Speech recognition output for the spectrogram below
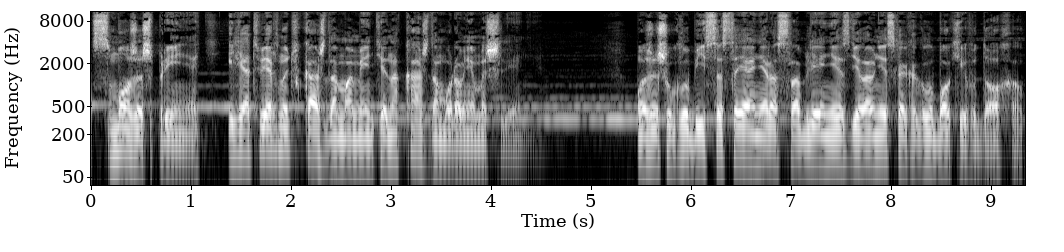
сможешь принять или отвергнуть в каждом моменте на каждом уровне мышления. Можешь углубить состояние расслабления, сделав несколько глубоких вдохов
